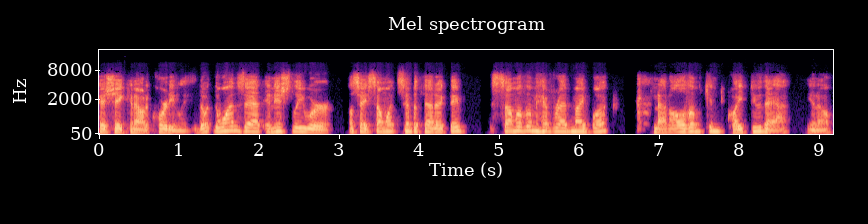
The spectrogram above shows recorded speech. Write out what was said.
has shaken out accordingly. The, the ones that initially were, I'll say, somewhat sympathetic, they some of them have read my book. Not all of them can quite do that. You know,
